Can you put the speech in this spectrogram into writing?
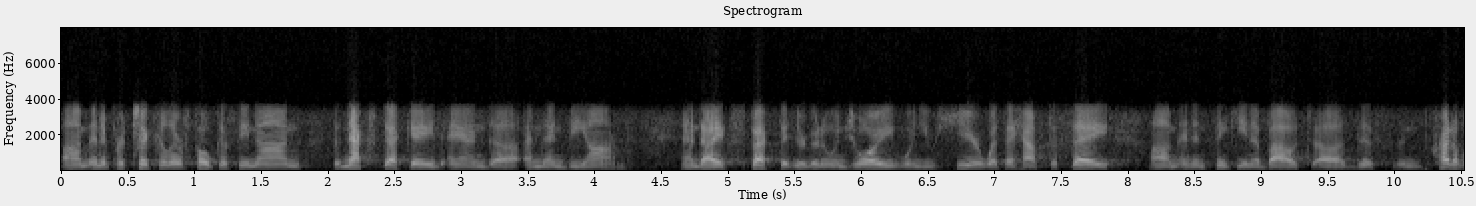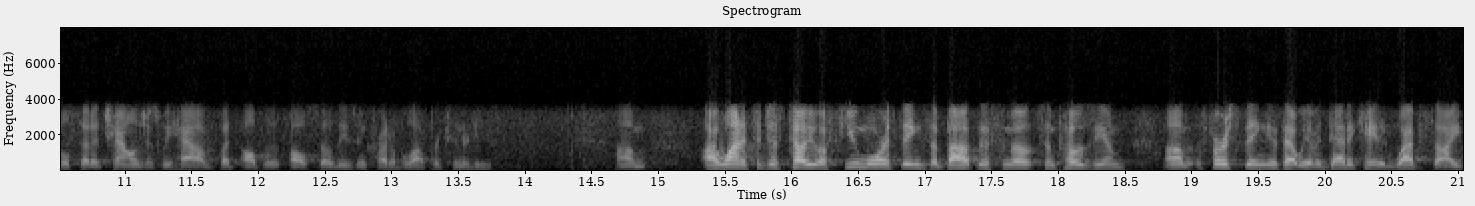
um, and in particular, focusing on the next decade and uh, then beyond. And I expect that you're going to enjoy when you hear what they have to say, um, and in thinking about uh, this incredible set of challenges we have, but also these incredible opportunities. Um, I wanted to just tell you a few more things about this symposium. The first thing is that we have a dedicated website,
